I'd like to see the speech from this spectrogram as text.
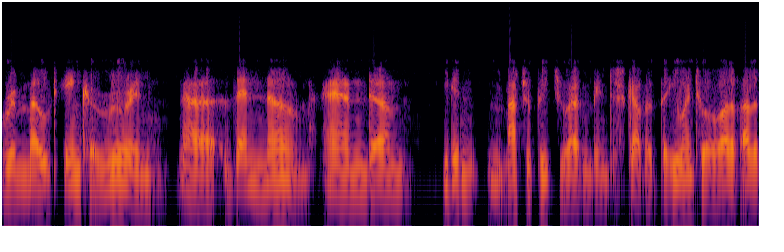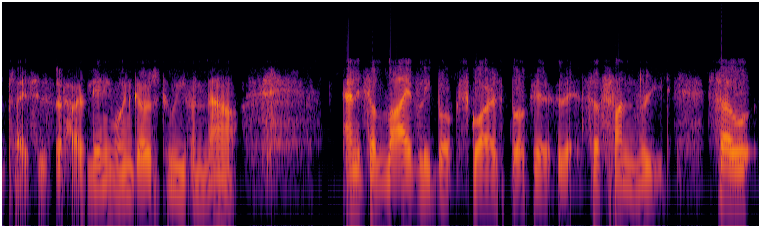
remote Inca ruin uh, then known, and um, he didn't. Machu Picchu hadn't been discovered, but he went to a lot of other places that hardly anyone goes to even now. And it's a lively book, Squier's book. It's a fun read. So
